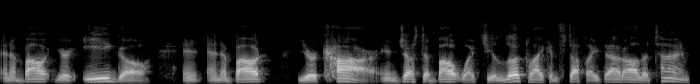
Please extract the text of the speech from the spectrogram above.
and about your ego and, and about your car and just about what you look like and stuff like that all the time,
